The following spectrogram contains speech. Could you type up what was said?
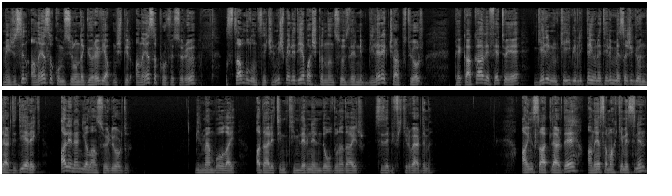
meclisin anayasa komisyonunda görev yapmış bir anayasa profesörü İstanbul'un seçilmiş belediye başkanının sözlerini bilerek çarpıtıyor, PKK ve FETÖ'ye gelin ülkeyi birlikte yönetelim mesajı gönderdi diyerek alenen yalan söylüyordu. Bilmem bu olay adaletin kimlerin elinde olduğuna dair size bir fikir verdi mi? Aynı saatlerde Anayasa Mahkemesi'nin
